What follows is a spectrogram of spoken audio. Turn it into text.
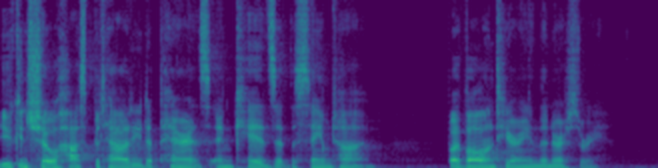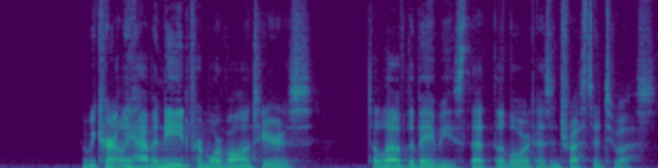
You can show hospitality to parents and kids at the same time by volunteering in the nursery. We currently have a need for more volunteers to love the babies that the Lord has entrusted to us.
